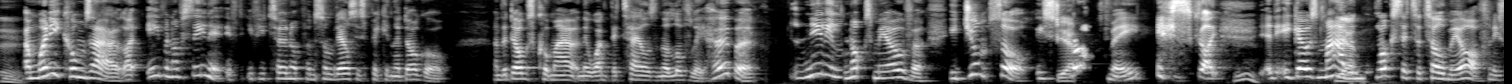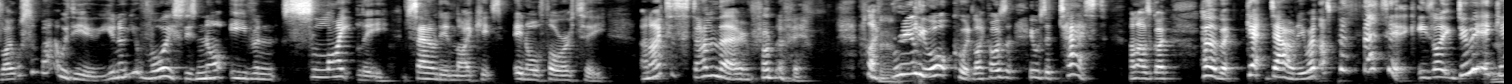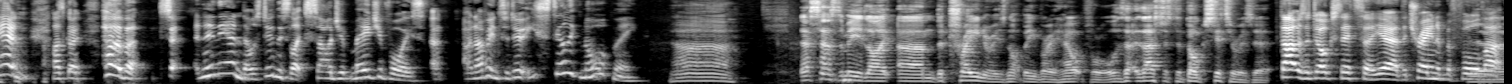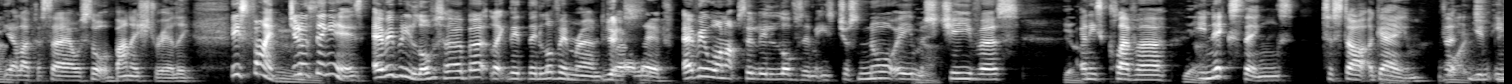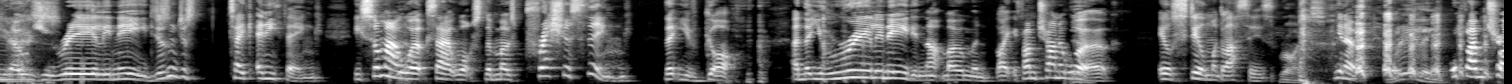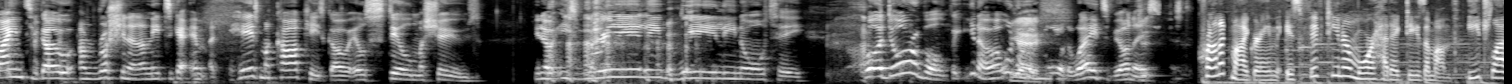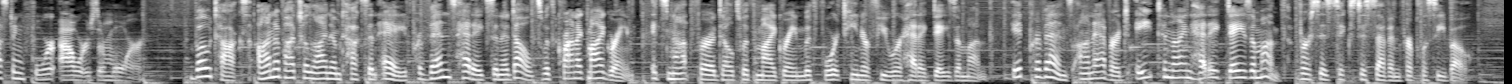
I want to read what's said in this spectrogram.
Mm. And when he comes out, like even I've seen it, if, if you turn up and somebody else is picking the dog up and the dogs come out and they wag their tails and they're lovely, Herbert nearly knocks me over. He jumps up, he Yeah. me. He's like, and he goes mad. Yeah. And the dog sitter told me off, and he's like, "What's the matter with you? You know, your voice is not even slightly sounding like it's in authority." And I had to stand there in front of him, like really awkward, like I was. It was a test. And I was going, Herbert, get down. He went, that's pathetic. He's like, do it again. I was going, Herbert. So, and in the end, I was doing this like Sergeant Major voice and, and having to do it. He still ignored me. Ah, that sounds to me like um, the trainer is not being very helpful. Or that, that's just the dog sitter, is it? That was a dog sitter, yeah. The trainer before Yeah. that, yeah, like I say, I was sort of banished really. He's fine. Do you know the Hmm. thing is, everybody loves Herbert. Like they, they love him around Yes. where I live. Everyone absolutely loves him. He's just naughty, mischievous, Yeah. and he's clever. Yeah. He nicks things to start a game that Right. you, he knows you really need. He doesn't just take anything. He somehow works out what's the most precious thing that you've got and that you really need in that moment. Like if I'm trying to work, he'll steal my glasses. Right. You know, really? if I'm trying to go, I'm rushing and I need to get him. Here's my car keys. Go. He'll steal my shoes. You know, he's really, really naughty, but adorable. But you know, I wouldn't have him Yes. the other way, to be honest. Just- Chronic migraine is 15 or more headache days a month, each lasting four hours or more. Botox, onabotulinum toxin A, prevents headaches in adults with chronic migraine. It's not for adults with migraine with 14 or fewer headache days a month. It prevents, on average, 8 to 9 headache days a month versus 6 to 7 for placebo.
